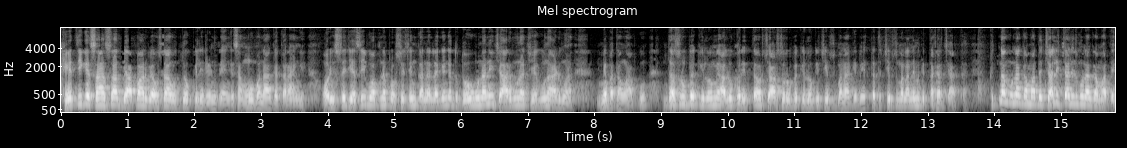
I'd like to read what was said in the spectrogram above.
खेती के साथ साथ व्यापार, व्यवसाय, उद्योग के लिए ऋण देंगे, समूह बना कर कराएँगे। और इससे जैसे ही वो अपने प्रोसेसिंग करने लगेंगे तो दो गुना नहीं, चार गुना छः गुना, आठ गुना। मैं बताऊँ आपको, दस रुपये किलो में आलू खरीदता है और चार सौ रुपये किलो की चिप्स बना के बेचता तो चिप्स बनाने में कितना खर्चा आता है? कितना गुना कमाते चालीस चालीस गुना कमाते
